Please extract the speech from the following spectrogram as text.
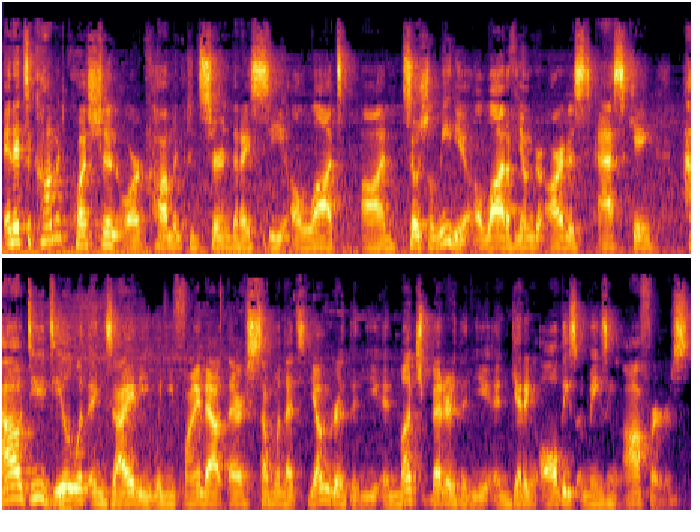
And it's a common question or common concern that I see a lot on social media. A lot of younger artists asking, how do you deal with anxiety when you find out there's someone that's younger than you and much better than you and getting all these amazing offers?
